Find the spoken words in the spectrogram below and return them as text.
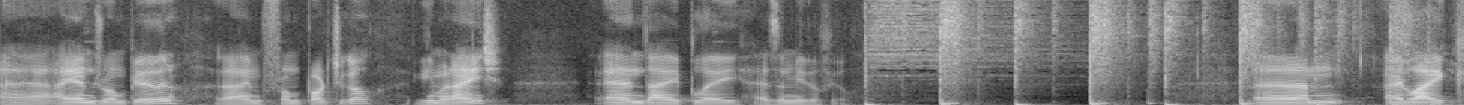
Uh, I am João Pedro. I'm from Portugal, Guimarães, and I play as a midfield. Um, I like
